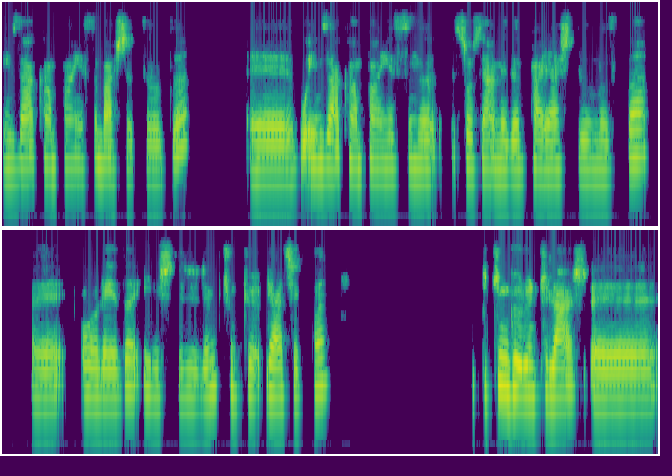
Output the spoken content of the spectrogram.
imza kampanyası başlatıldı. E, bu imza kampanyasını sosyal medyada paylaştığımızda e, oraya da iliştiririm. Çünkü gerçekten bütün görüntüler e,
